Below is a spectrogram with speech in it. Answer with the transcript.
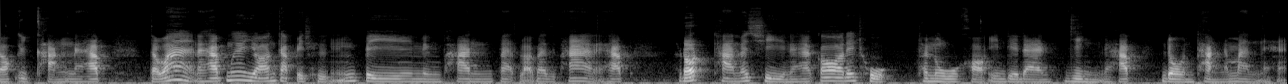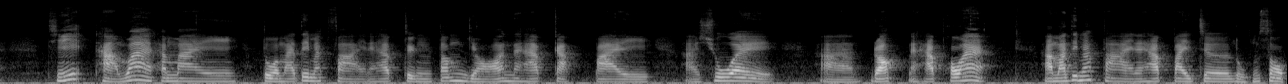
ด็อกอีกครั้งนะครับ แต่ว่านะครับเมื่อย้อนกลับไปถึงปี 1885 นะครับ รถ time machine นะฮะก็ได้ถูกธนูของอินเดียนแดงยิงนะครับ โดนถังน้ำมันนะฮะทีนี้ถามว่าทำไม ตัวมาร์ตี้แม็กฟลายนะครับจึงต้องย้อนนะครับกลับไปช่วยด็อกนะครับ เพราะว่ามาร์ตี้แม็กฟลายนะครับไปเจอหลุมศพ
